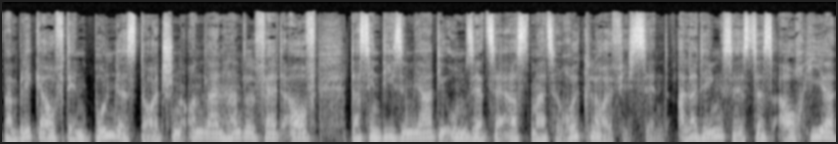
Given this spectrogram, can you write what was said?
Beim Blick auf den bundesdeutschen Onlinehandel fällt auf, dass in diesem Jahr die Umsätze erstmals rückläufig sind. Allerdings ist es auch hier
